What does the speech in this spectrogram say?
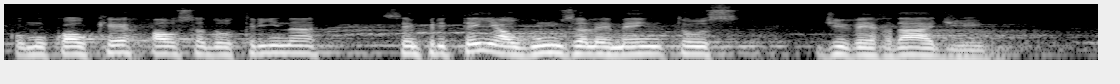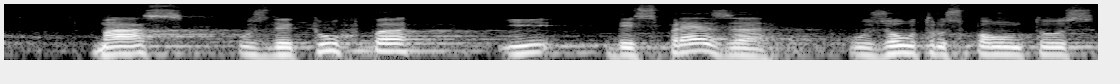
como qualquer falsa doutrina, sempre tem alguns elementos de verdade, mas os deturpa e despreza os outros pontos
